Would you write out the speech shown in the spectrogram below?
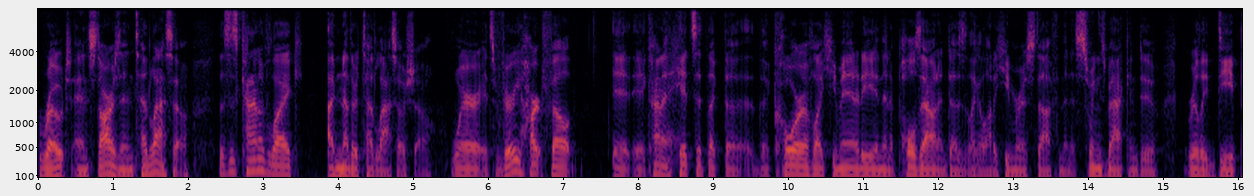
wrote and stars in Ted Lasso. This is kind of like another Ted Lasso show where it's very heartfelt. It it kind of hits at like the the core of like humanity, and then it pulls out and does like a lot of humorous stuff, and then it swings back into really deep,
